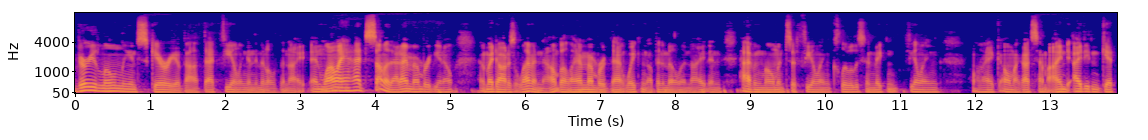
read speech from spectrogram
very lonely and scary about that feeling in the middle of the night. And while I mm-hmm. had some of that, I remembered, you know, and my daughter's 11 now, but I remembered that waking up in the middle of the night and having moments of feeling clueless and making feeling like, oh my God, Sam, I, I didn't get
